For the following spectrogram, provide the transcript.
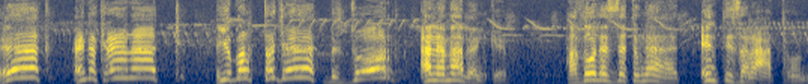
هيك؟ عينك عينك؟ هي بلطجه بالزور أنا ما بنكر. هذول الزيتونات انت زرعتهم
